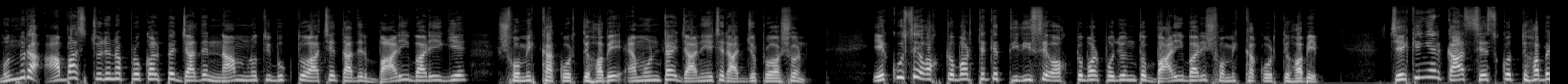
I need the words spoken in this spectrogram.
বন্ধুরা, আবাস যোজনা প্রকল্পে যাদের নাম নথিভুক্ত আছে, তাদের বাড়ি বাড়ি গিয়ে সমীক্ষা করতে হবে, এমনটাই জানিয়েছে রাজ্য প্রশাসন। একুশে অক্টোবর থেকে তিরিশে অক্টোবর পর্যন্ত বাড়ি বাড়ি সমীক্ষা করতে হবে। চেকিংয়ের কাজ শেষ করতে হবে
